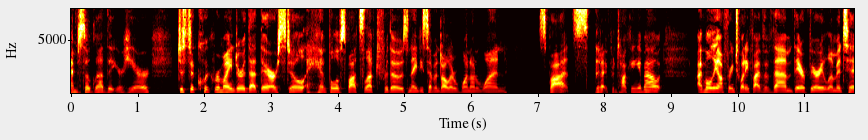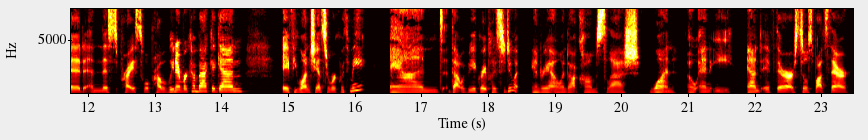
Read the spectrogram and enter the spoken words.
I'm so glad that you're here. Just a quick reminder that there are still a handful of spots left for those $97 one on one spots that I've been talking about. I'm only offering 25 of them. They're very limited, and this price will probably never come back again. If you want a chance to work with me, and that would be a great place to do it. AndreaOwen.com slash one, O N E. And if there are still spots there,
